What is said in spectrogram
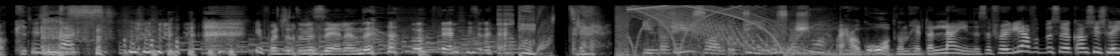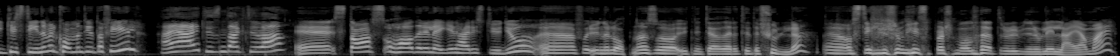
Takk. Tusen takk. Vi fortsetter med Seelender på P3. Juntafil svarer på dine spørsmål. Og jeg har ikke åpna den helt aleine, selvfølgelig. Jeg har fått besøk av syslege Kristine. Velkommen til Utafil. Hei, hei. Tusen takk, Tuva. Eh, stas å ha dere leger her i studio, eh, for under låtene så utnytter jeg dere til det fulle eh, og stiller så mye spørsmål jeg tror dere begynner å bli lei av meg.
